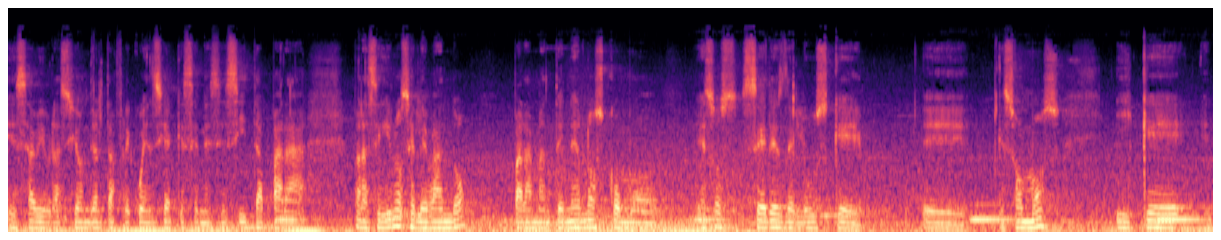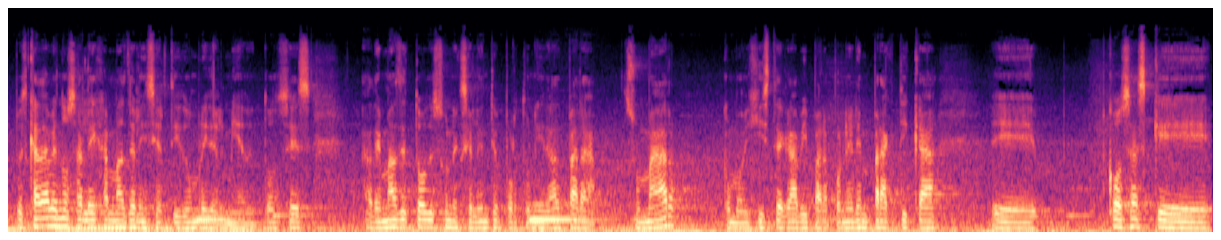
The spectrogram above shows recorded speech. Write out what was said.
esa vibración de alta frecuencia que se necesita para, para seguirnos elevando, para mantenernos como esos seres de luz que, eh, que somos y que pues cada vez nos aleja más de la incertidumbre y del miedo. Entonces, además de todo, es una excelente oportunidad para sumar, como dijiste Gaby, para poner en práctica eh, cosas que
